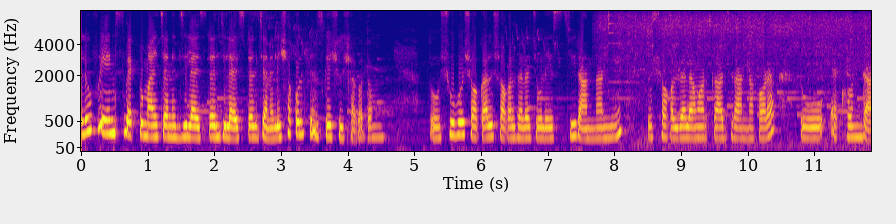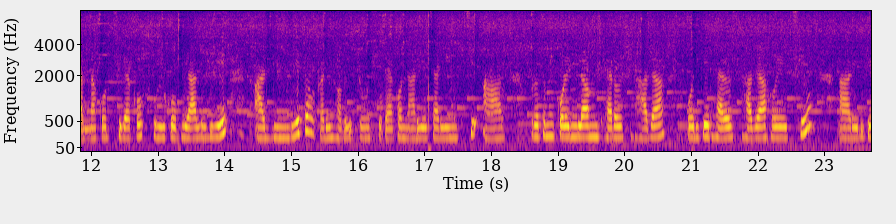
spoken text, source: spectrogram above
Hello friends back to my channel G lifestyle G lifestyle চ্যানেলে সকল ফ্রেন্ডসকে সুস্বাগতম। তো শুভ সকাল, সকালবেলা চলে এসেছি রান্না নিয়ে। তো সকালবেলা আমার কাজ রান্না করা। তো এখন রান্না করছি দেখো ফুলকপি, আলু দিয়ে আর ডিম দিয়ে তরকারি হবে। তো সেটা এখন নাড়িয়ে চাড়িয়ে নিচ্ছি। আর প্রথমে করে নিলাম ঢ্যাঁড়স ভাজা। ওদিকে ঢ্যাঁড়স ভাজা হয়েছে। আর এদিকে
